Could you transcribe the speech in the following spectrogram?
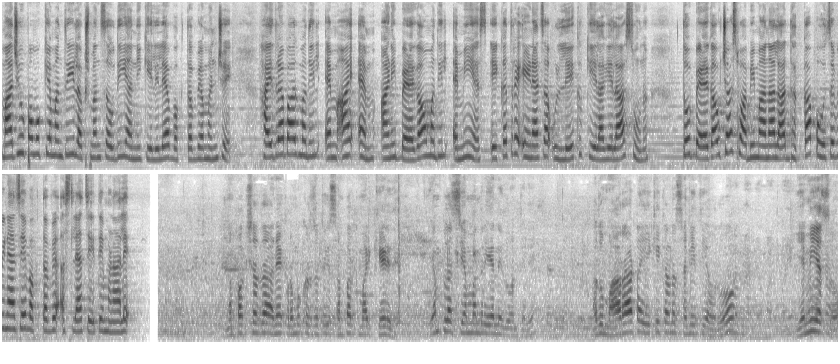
माजी उपमुख्यमंत्री लक्ष्मण सवदी यांनी केलेल्या वक्तव्य म्हणजे हैदराबादमधील एम आय एम आणि बेळगावमधील एम ई एस एकत्र येण्याचा उल्लेख केला गेला असून तो बेळगावच्या स्वाभिमानाला धक्का पोहोचविण्याचे वक्तव्य असल्याचे ते म्हणाले ನಮ್ಮ ಪಕ್ಷದ ಅನೇಕ ಪ್ರಮುಖರ ಜೊತೆಗೆ ಸಂಪರ್ಕ ಮಾಡಿ ಕೇಳಿದೆ ಎಮ್ ಪ್ಲಸ್ ಎಮ್ ಅಂದರೆ ಏನಿದು ಅಂತೇಳಿ ಅದು ಮಾರಾಟ ಏಕೀಕರಣ ಸಮಿತಿಯವರು M E S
